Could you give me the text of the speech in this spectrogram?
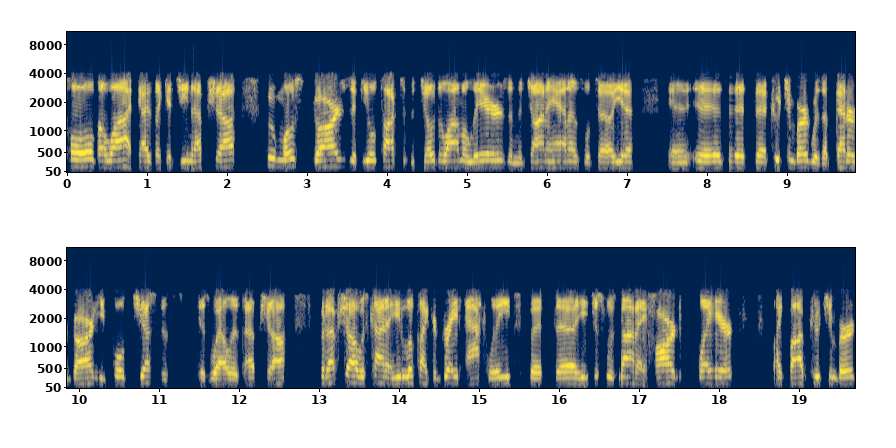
pulled a lot. Guys like a Gene Upshaw, who most guards, if you'll talk to the Joe DeLamielleures and the John Hannahs, will tell you uh, uh, that uh, Kuechenberg was a better guard. He pulled just as, as well as Upshaw but Upshaw was kind of he looked like a great athlete, but uh, he just was not a hard player like Bob Kuechenberg.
